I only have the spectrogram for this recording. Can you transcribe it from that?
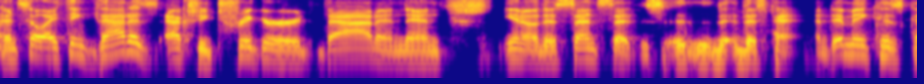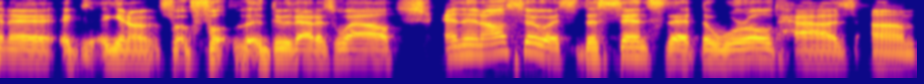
and so I think that has actually triggered that, and then you know the sense that this pandemic is going to you know f- f- do that as well, and then also it's the sense that the world has um,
